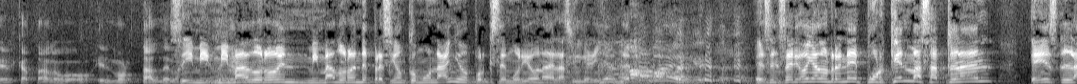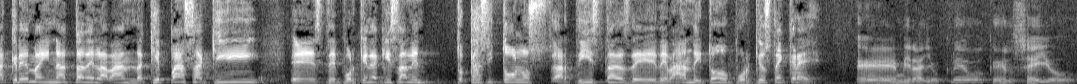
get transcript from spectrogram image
el catálogo inmortal de la Sí, mi, mi, mamá duró en, mi duró en depresión como un año porque se murió una de las jilguerillas. es en serio. Oiga, don René, ¿por qué en Mazatlán es la crema innata de la banda? ¿Qué pasa aquí? Este, ¿Por qué de aquí salen casi todos los artistas de, de, banda y todo? ¿Por qué usted cree? Eh, mira, yo creo que el sello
